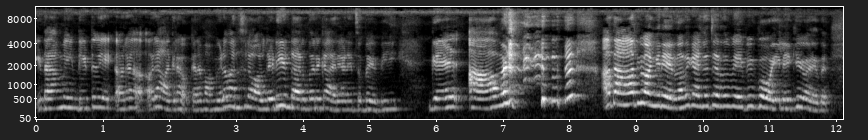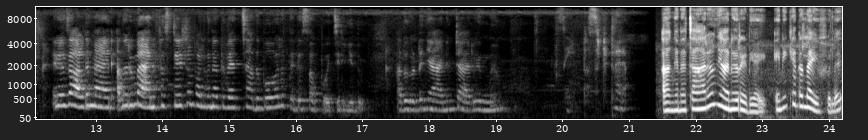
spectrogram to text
ഇടാൻ വേണ്ടിയിട്ട് ഒരു ഒരാഗ്രഹം. കാരണം മമ്മിയുടെ മനസ്സിൽ ഓൾറെഡി ഉണ്ടായിരുന്ന ഒരു കാര്യമാണ്. ഇറ്റ്സ് ബേബി ഗേൾ ആവണം. അതാദ്യം അങ്ങനെയായിരുന്നു. അത് കഴിഞ്ഞ ചേർന്ന് ബേബി ബോയിലേക്ക് പോയത്. ഇനി വെച്ചാൽ ആളുടെ മാൻ അതൊരു മാനിഫെസ്റ്റേഷൻ പോലെ ഇതിനകത്ത് വെച്ച് അതുപോലെ തന്നെ സംഭവിച്ചിരിക്കുന്നു. അതുകൊണ്ട് ഞാനും ചാരും ഇന്ന് അങ്ങനെ ചാരോ ഞാൻ റെഡിയായി എനിക്ക് എന്റെ ലൈഫിൽ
